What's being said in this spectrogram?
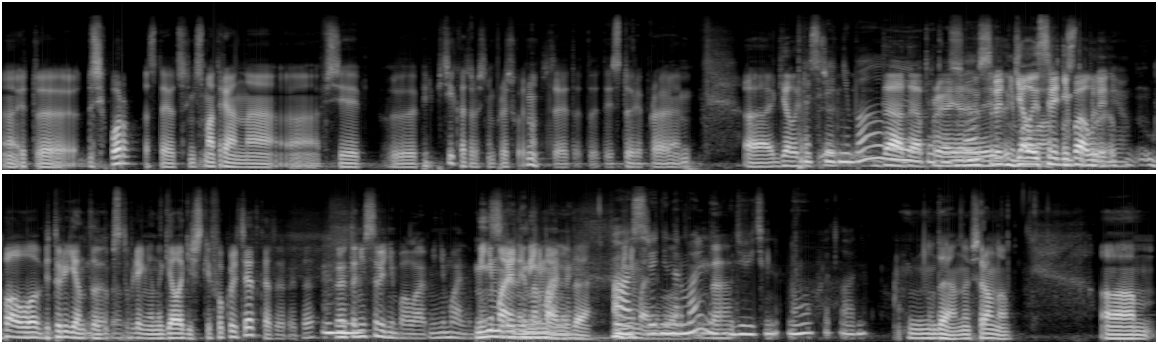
Э, Это до сих пор остается, несмотря на э, все э, перипетии, которые с ним происходят. Ну, это, это- это история про э, геологи- Про средний балл Да, да, это про всё. э, Не средний гео- балл, средний балл, поступление. балл абитуриента Да, на да, поступление на геологический факультет, который, да? Но это не средний балл, а минимальный. Минимальный, Средний минимальный, нормальный. да. А, Минимальный средний балл. нормальный? Да. Удивительно. Ну, хоть ладно. Ну да, но все равно. М,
